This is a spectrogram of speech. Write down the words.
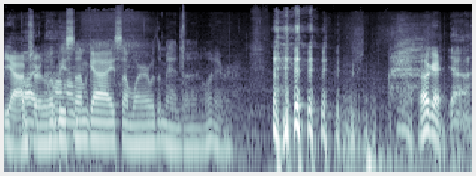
Yeah, I'm But, sure there'll be um, some guy somewhere with a man bun, whatever. okay. Yeah.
